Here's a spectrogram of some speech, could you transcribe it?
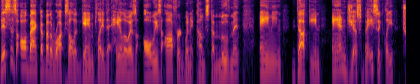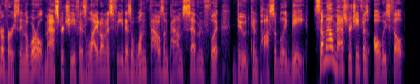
This is all backed up by the rock solid gameplay that Halo has always offered when it comes to movement, aiming, ducking, and just basically traversing the world. Master Chief is light on his feet as a 1,000 pound, 7 foot dude can possibly be. Somehow, Master Chief has always felt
